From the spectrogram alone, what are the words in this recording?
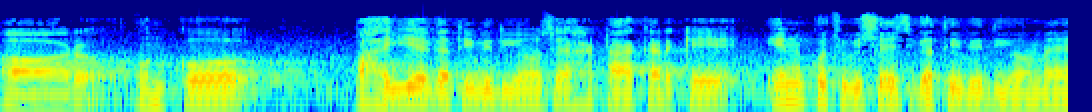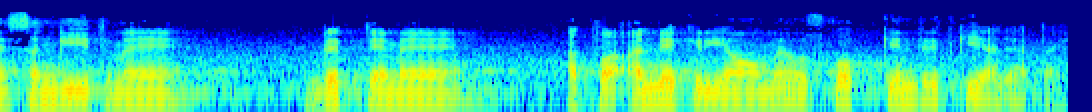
और उनको बाह्य गतिविधियों से हटा करके इन कुछ विशेष गतिविधियों में, संगीत में, नृत्य में अथवा अन्य क्रियाओं में उसको केंद्रित किया जाता है।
